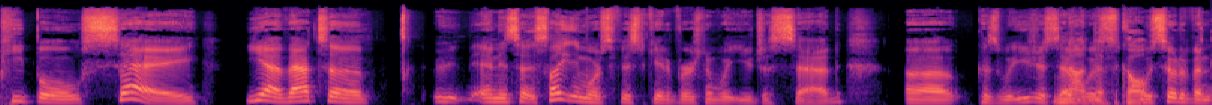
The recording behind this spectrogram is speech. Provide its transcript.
people say, yeah, that's a, and it's a slightly more sophisticated version of what you just said. Because uh, what you just said was, was, sort of an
